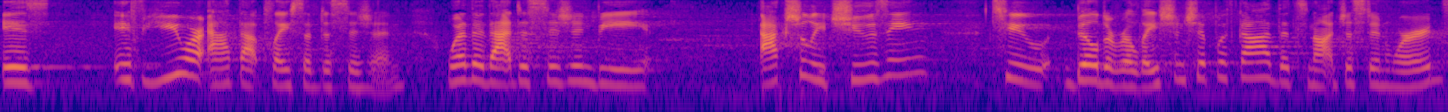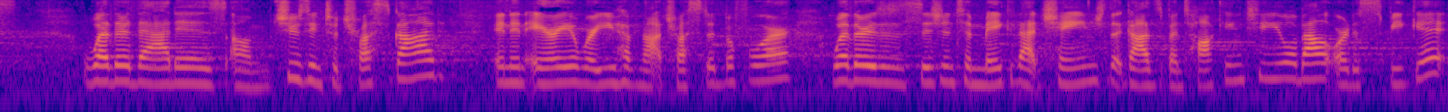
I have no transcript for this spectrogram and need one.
is if you are at that place of decision, whether that decision be actually choosing to build a relationship with God that's not just in words, whether that is um, choosing to trust God in an area where you have not trusted before, whether it's a decision to make that change that God's been talking to you about or to speak it,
